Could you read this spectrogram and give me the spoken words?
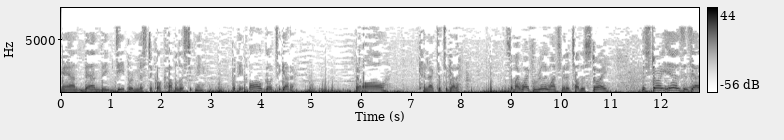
and then the deeper mystical Kabbalistic meaning. But they all go together. They're all connected together. So my wife really wants me to tell this story. The story is is that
